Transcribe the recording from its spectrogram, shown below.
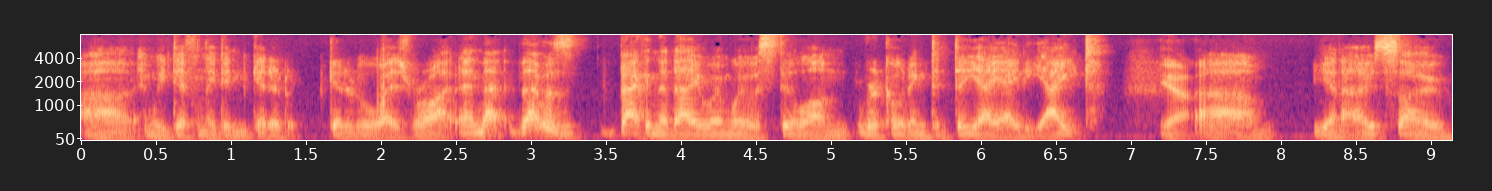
Uh, and we definitely didn't get it get it always right. And that that was back in the day when we were still on recording to DA eighty eight. Yeah. Um, you know, so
